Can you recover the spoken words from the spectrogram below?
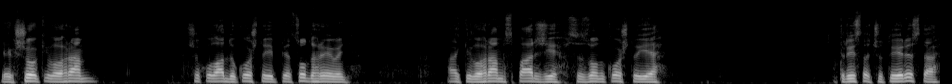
якщо кілограм шоколаду коштує 500 гривень, а кілограм спаржі в сезон коштує 300-400,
